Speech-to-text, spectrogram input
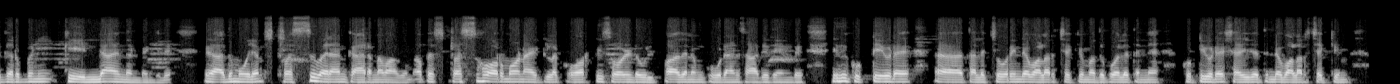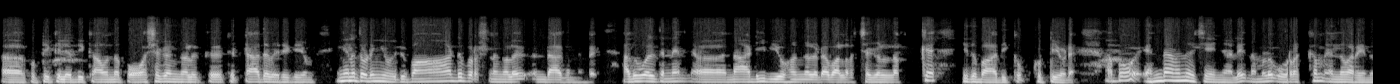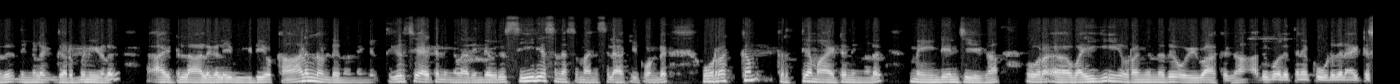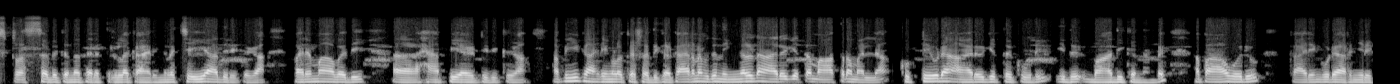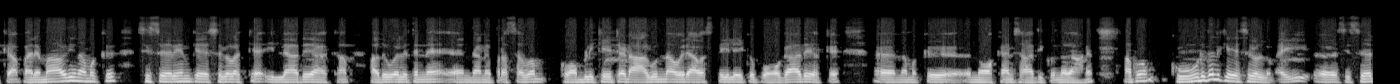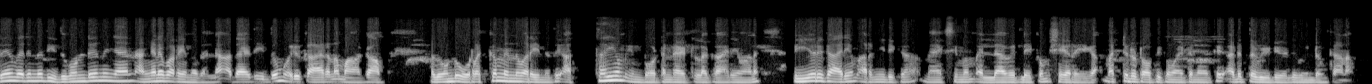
ഗർഭിണിക്ക് ഇല്ല എന്നുണ്ടെങ്കിൽ അതുമൂലം സ്ട്രെസ് വരാൻ കാരണമാകും. അപ്പൊ സ്ട്രെസ് ഹോർമോൺ ആയിട്ടുള്ള കോർട്ടിസോളിന്റെ ഉൽപാദനം കൂടാൻ സാധ്യതയുണ്ട്. ഇത് കുട്ടിയുടെ തലച്ചോറിന്റെ വളർച്ചയ്ക്കും അതുപോലെ തന്നെ കുട്ടിയുടെ ശരീരത്തിന്റെ വളർച്ചയ്ക്കും കുട്ടിക്ക് ലഭിക്കാവുന്ന പോഷകങ്ങൾക്ക് കിട്ടാതെ വരികയും ഇങ്ങനെ തുടങ്ങി ഒരുപാട് പ്രശ്നങ്ങൾ ഉണ്ടാകുന്നുണ്ട്. അതുപോലെ തന്നെ നാഡീവ്യൂഹങ്ങളുടെ വളർച്ചകളിലൊക്കെ ഇത് ബാധിക്കും കുട്ടിയുടെ. അപ്പോൾ എന്താണെന്ന് വെച്ച് കഴിഞ്ഞാൽ നമ്മൾ ഉറക്കം എന്ന് പറയുന്നത് നിങ്ങൾ ഗർഭിണികൾ ആയിട്ടുള്ള ആളുകൾ ഈ വീഡിയോ കാണുന്നുണ്ട് എന്നുണ്ടെങ്കിൽ തീർച്ചയായിട്ടും നിങ്ങൾ അതിന്റെ ഒരു സീരിയസ്നെസ് മനസ്സിലാക്കിക്കൊണ്ട് ഉറക്കം കൃത്യമായിട്ട് നിങ്ങൾ മെയിന്റെയിൻ ചെയ്യുക. വൈകി ഉറങ്ങുന്നത് ഒഴിവാക്കുക. അതുപോലെ തന്നെ കൂടുതലായിട്ട് സ്ട്രെസ് എടുക്കുന്ന തരത്തിലുള്ള കാര്യങ്ങൾ ചെയ്യാതിരിക്കുക. പരമാവധി ഹാപ്പി ആയിട്ടിരിക്കുക. അപ്പോൾ ഈ കാര്യങ്ങളൊക്കെ ശ്രദ്ധിക്കുക. കാരണം ഇത് നിങ്ങളുടെ ആരോഗ്യത്തെ മാത്രമല്ല കുട്ടിയുടെ ആരോഗ്യത്തെ കൂടി ഇത് ബാധിക്കുന്നുണ്ട്. അപ്പൊ ആ ഒരു കാര്യം കൂടി അറിഞ്ഞിരിക്കുക. പരമാവധി നമുക്ക് സിസേറിയൻ കേസുകളൊക്കെ ഇല്ലാതെയാക്കാം. അതുപോലെ തന്നെ എന്താണ് പ്രസവം കോംപ്ലിക്കേറ്റഡ് ആകുന്ന ഒരവസ്ഥയിലേക്ക് പോകാതെയൊക്കെ നമുക്ക് നോക്കാൻ സാധിക്കുന്നതാണ്. അപ്പം കൂടുതൽ കേസുകളിലും ഈ സിസേറിയൻ വരുന്നത് ഇതുകൊണ്ട് എന്ന് ഞാൻ അങ്ങനെ പറയുന്നതല്ല. അതായത് ഇതും ഒരു കാരണമാകാം. അതുകൊണ്ട് ഉറക്കം എന്ന് പറയുന്നത് അത്രയും ഇമ്പോർട്ടന്റ് ആയിട്ടുള്ള കാര്യമാണ്. ഈ ഒരു കാര്യം അറിഞ്ഞിരിക്കുക. മാക്സിമം എല്ലാവരിലേക്കും ഷെയർ ചെയ്യുക. മറ്റൊരു ടോപ്പിക്കുമായിട്ട് നമുക്ക് അടുത്ത വീഡിയോയിൽ വീണ്ടും കാണാം.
